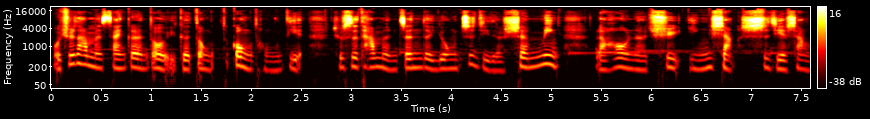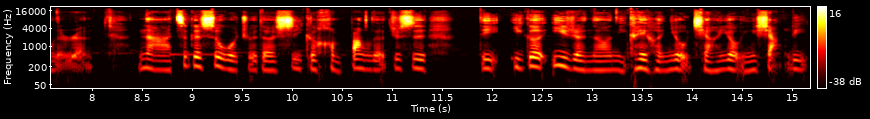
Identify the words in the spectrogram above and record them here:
我觉得他们三个人都有一个共共同点，就是他们真的用自己的生命，然后呢去影响世界上的人。那这个是我觉得是一个很棒的，就是第一个艺人呢，你可以很有钱，很有影响力，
